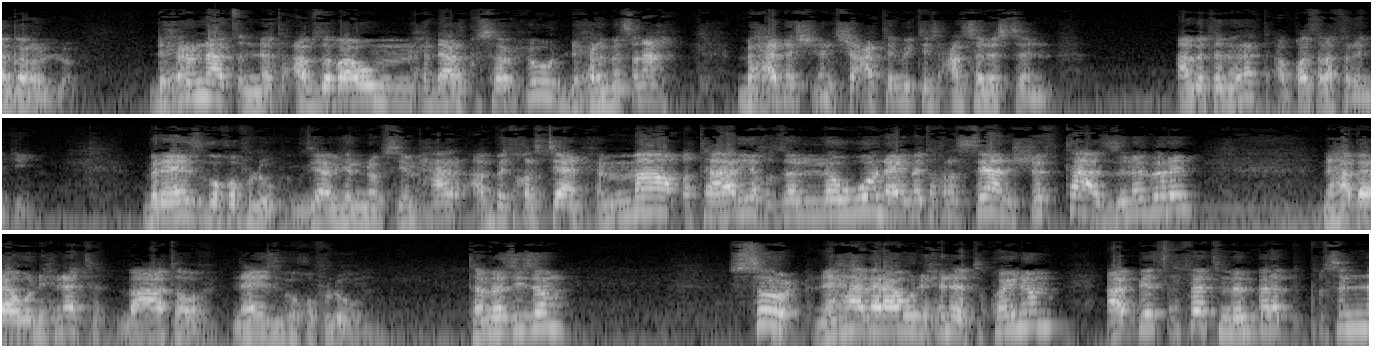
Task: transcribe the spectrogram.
ነገር ኣሎ ድሕሪ ናፅነት ኣብ ዘባዊ ምምሕዳር ክሰርሑ ድሕሪ ምፅናሕ ብ1993 ዓመተ ምህረት ኣብ ቋፅራ ፈረንጂ ብናይ ዝጎ ክፍሉ እግዚኣብሔር ነፍሲ ይምሓር ኣብ ቤተ ክርስቲያን ሕማቕ ታሪክ ዘለዎ ናይ ቤተ ክርስቲያን ሽፍታ ዝነበረ ንሃገራዊ ድሕነት ብኣቶ ናይ ዝጎ ክፍሉ ተመዚዞም ስሩዕ ናይ ሃገራዊ ድሕነት ኮይኖም ኣብ ቤት ፅሕፈት መንበረ ጵጵስና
